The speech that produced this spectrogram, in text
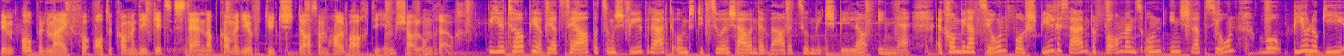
Beim Open Mic von Otto Comedy gibt es Stand-Up-Comedy auf Deutsch, das am halb 8 im Schall und Rauch. Bei Utopia wird das Theater zum Spielbrett und die Zuschauenden werden zu MitspielerInnen. Eine Kombination von Spieldesign, Performance und Installation, wo Biologie,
